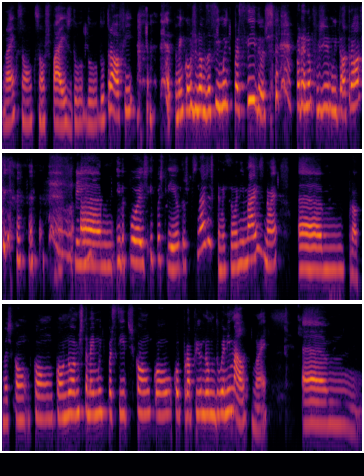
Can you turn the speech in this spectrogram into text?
não é? que, são, que são os pais do, do, do Trophy, também com os nomes assim muito parecidos, para não fugir muito ao Trophy. Um, e, depois, e depois criei outras personagens que também são animais, não é? Um, pronto, mas com, com, com nomes também muito parecidos com, com, com o próprio nome do animal, não é? Um,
